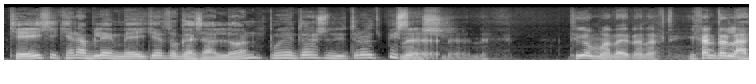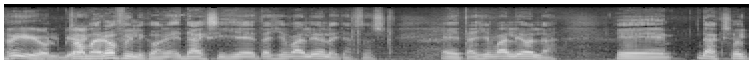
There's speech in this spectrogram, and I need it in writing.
Και είχε και ένα playmaker, τον Καζαλόν, που είναι τώρα στο Detroit Pistons. Ναι, ναι, ναι. Τι ομάδα ήταν αυτή. Είχαν τρελαθεί οι Ολυμπιακοί. Τρομερό φιλικό. Ε, εντάξει, είχε- τα είχε βάλει όλα κι αυτός. Ε, τα είχε βάλει όλα. Ε, εντάξει, οκ.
